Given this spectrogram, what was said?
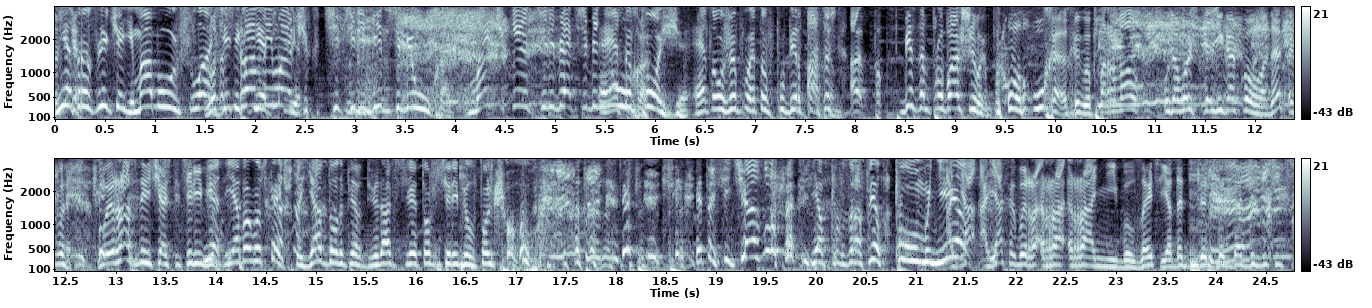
нет развлечений, мама ушла, Вот это странный мальчик те- теребит себе ухо. Мальчики теребят себе не Это ухо. позже, это уже это в пубертат. А, то есть, а, без там пробы ошибок. Пробовал ухо, как бы порвал, удовольствия никакого, да? Как бы, мы разные части теребим. Нет, я могу сказать, что я до, например, 12 лет тоже теребил только ухо. Это, сейчас уже я повзрослел, А поумнел. а я как бы ра- ра- ранний был, знаете, я до, до, до- до- до 10.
